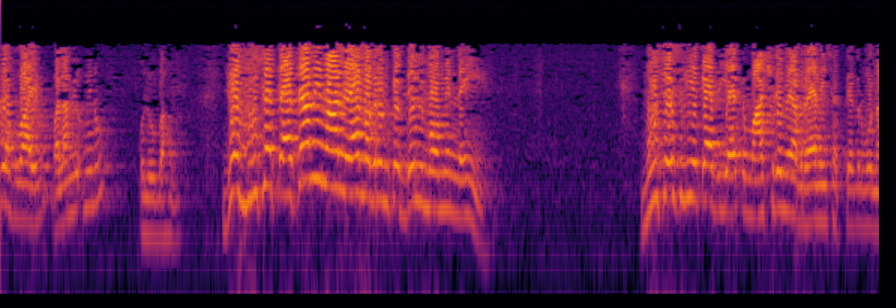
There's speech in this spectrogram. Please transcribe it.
بے افواہم علم یؤمنو قلوبہم۔ جو منہ سے کہتے ہیں بھی مان لیا مگر ان کے دل مومن نہیں ہے منہ سے اس لیے کہہ دیا ہے کہ معاشرے میں اب رہ نہیں سکتے اگر وہ نہ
